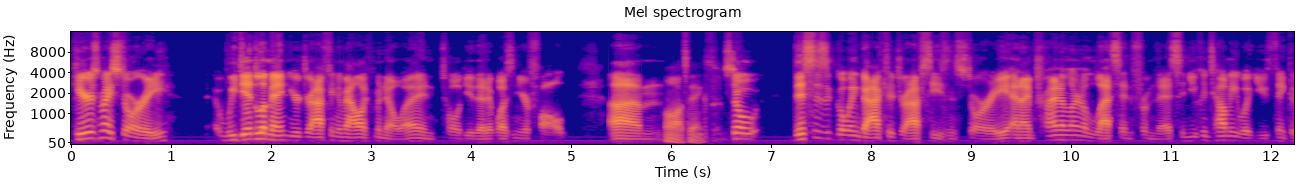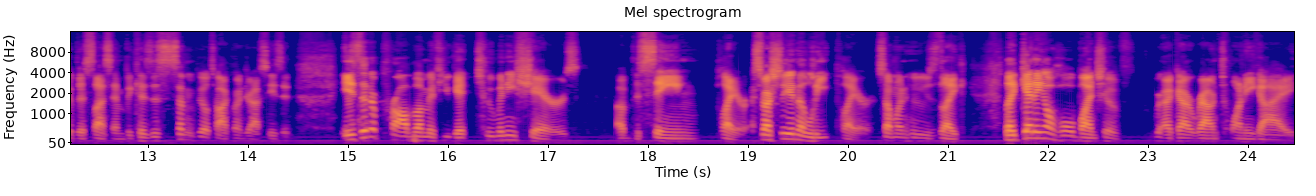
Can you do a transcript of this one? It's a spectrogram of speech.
here's my story. We did lament your drafting of Alek Manoah and told you that it wasn't your fault. Um, Oh, thanks. so this is going back to draft season story, and I'm trying to learn a lesson from this. And you can tell me what you think of this lesson because this is something people talk about in draft season. Is it a problem if you get too many shares of the same player, especially an elite player, someone who's like like getting a whole bunch of like a round 20 guy,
